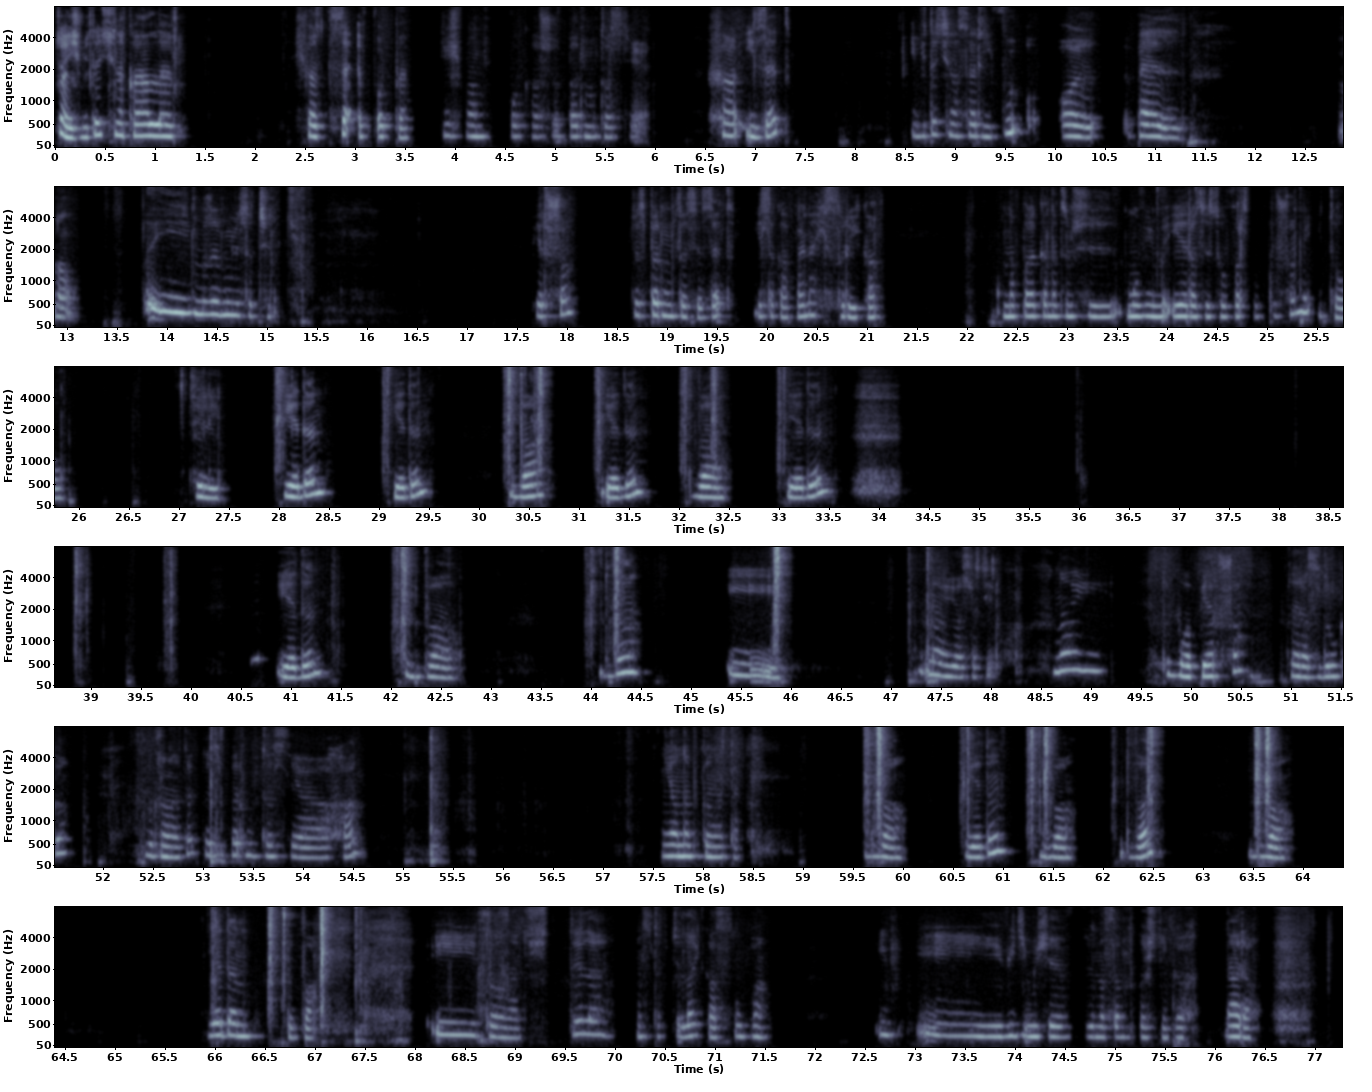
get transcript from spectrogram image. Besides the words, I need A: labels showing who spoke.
A: Cześć, witajcie na kanale Świat CFOP. Dziś Wam pokażę permutację H i Z. I witajcie na serii WOL.pl. No i możemy już zaczynać. Pierwsza to jest permutacja Z. Jest taka fajna historyjka. Ona polega na tym, że mówimy ile razy są warstwy poruszamy i tą. Czyli 1, 1, 2, 1, 2, 1. Jeden, dwa, dwa i no i ostatni ruch. No i to była pierwsza, teraz druga. Wygląda tak, to jest permutacja H. I ona wygląda tak. 2, 1, 2, 2, 2, 1, 2. I to na dziś tyle. Zostawcie lajka, suba i, i widzimy się w następnych odcinkach. Nara.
